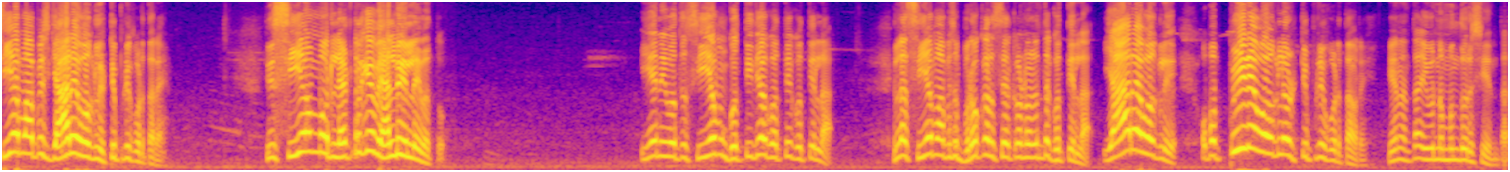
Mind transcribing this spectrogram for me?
ಸಿ ಎಂ ಆಫೀಸ್ಗೆ ಯಾರೇ ಹೋಗಲಿ ಟಿಪ್ಪಣಿ ಕೊಡ್ತಾರೆ. ಈ ಸಿ ಎಂ ಅವ್ರ ಲೆಟ್ರಿಗೆ ವ್ಯಾಲ್ಯೂ ಇಲ್ಲ ಇವತ್ತು. ಏನು ಇವತ್ತು ಸಿ ಎಂ ಗೊತ್ತಿದೆಯೋ ಗೊತ್ತೇ ಗೊತ್ತಿಲ್ಲ. ಇಲ್ಲ, ಸಿ ಎಂ ಆಫೀಸ್ ಬ್ರೋಕರ್ ಸೇರ್ಕೊಂಡವ್ರು ಗೊತ್ತಿಲ್ಲ. ಯಾರೇ ಹೋಗಲಿ, ಒಬ್ಬ ಪೀಡೆ ಹೋಗ್ಲಿ ಅವ್ರು ಟಿಪ್ಪಣಿ ಕೊಡ್ತಾವ್ರೆ. ಏನಂತ? ಇವನ್ನ ಮುಂದುವರಿಸಿ ಅಂತ.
